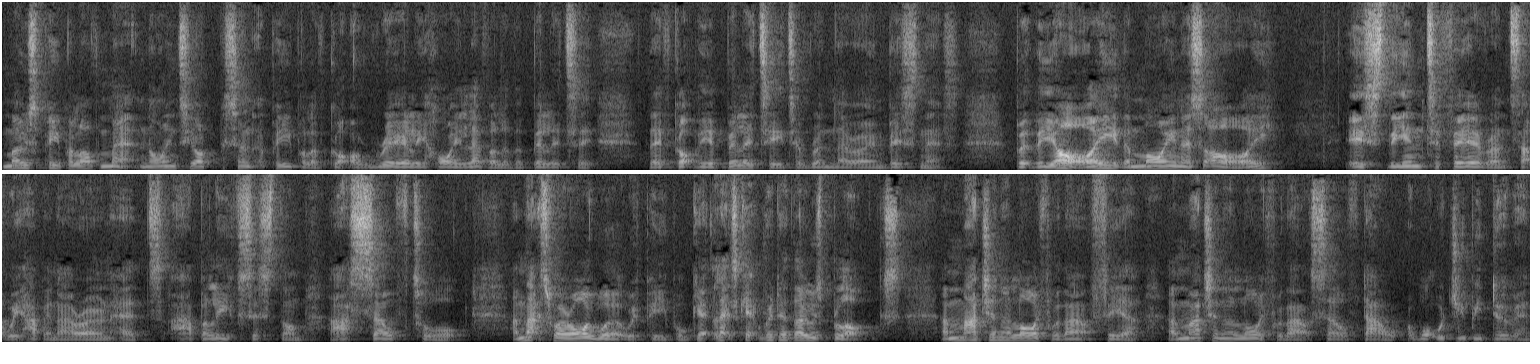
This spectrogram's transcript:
most people I've met, 90 odd percent of people have got a really high level of ability. They've got the ability to run their own business. But the I, the minus I, is the interference that we have in our own heads, our belief system, our self-talk. And that's where I work with people. Get, let's get rid of those blocks. Imagine a life without fear. Imagine a life without self-doubt. What would you be doing?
